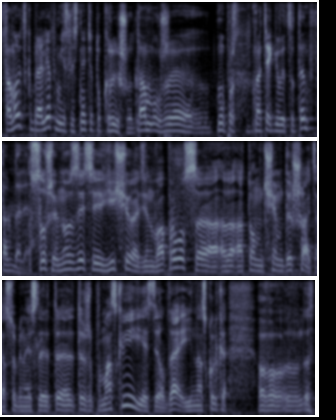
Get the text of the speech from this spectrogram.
становится кабриолетом, если снять эту крышу. Там уже, ну, просто натягивается тент и так далее. Слушай, ну здесь еще один вопрос о, о том, чем дышать, особенно если ты, ты же по Москве ездил, да, и насколько в- в-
